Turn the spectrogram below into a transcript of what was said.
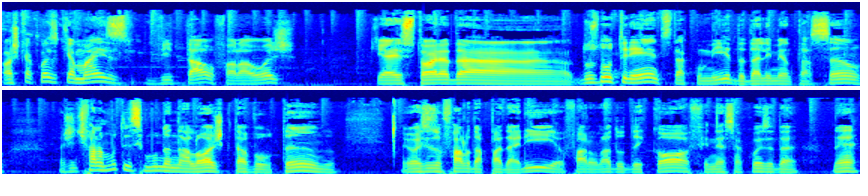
Acho que a coisa que é mais vital falar hoje, que é a história da, dos nutrientes, da comida, da alimentação. A gente fala muito desse mundo analógico que está voltando. Eu, às vezes eu falo da padaria, eu falo lá do decoff, nessa coisa da. Né?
